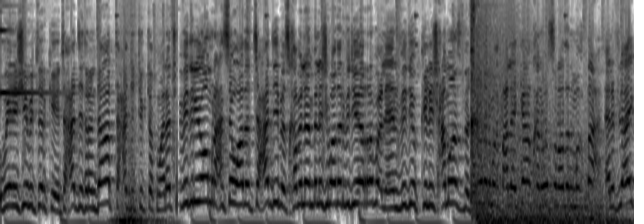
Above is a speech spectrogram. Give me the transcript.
وبين يشيم التركي. تحدي ترندات تحدي التيك توك مالتهم فيديو اليوم راح نسوي هذا التحدي بس قبل لا نبلش بهذا الفيديو يا الربع لأن الفيديو كلش حماس فجروا هذا المقطع لايكات خلينا نوصل هذا المقطع. ألف like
